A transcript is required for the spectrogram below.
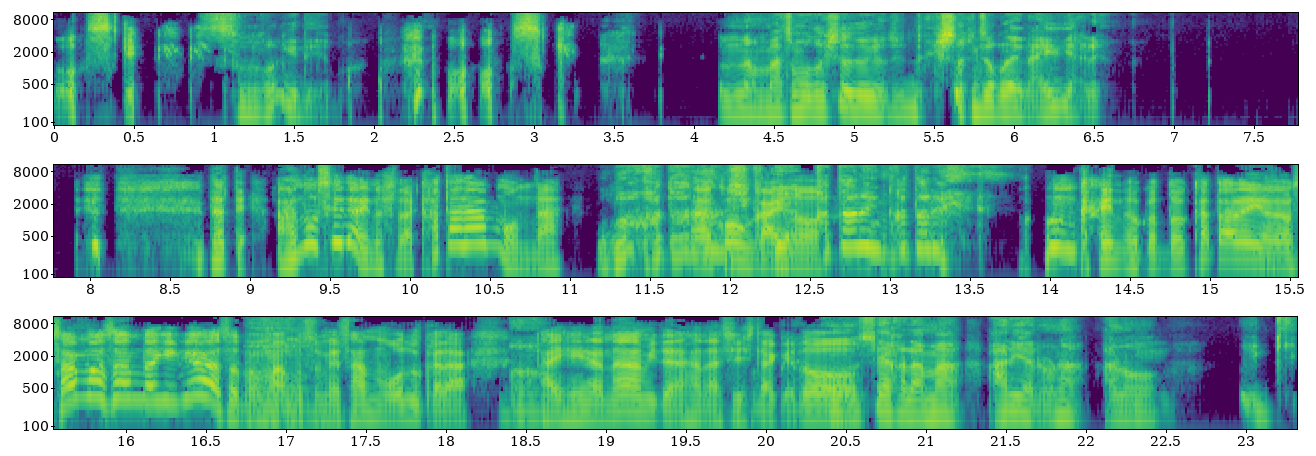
おスケ、すごいで。おスケ。な松本一人で、一人どころやないであれ。だって、あの世代の人は語らんもんな。うわ、語らんあ今回のいや語れん、語れん。今回のことを語れんよな。さんまさんだけが、その、まあ、うん娘さんもおるからうん大変やな、みたいな話したけうどん、そやからまあ、あれやろな。あの、綺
